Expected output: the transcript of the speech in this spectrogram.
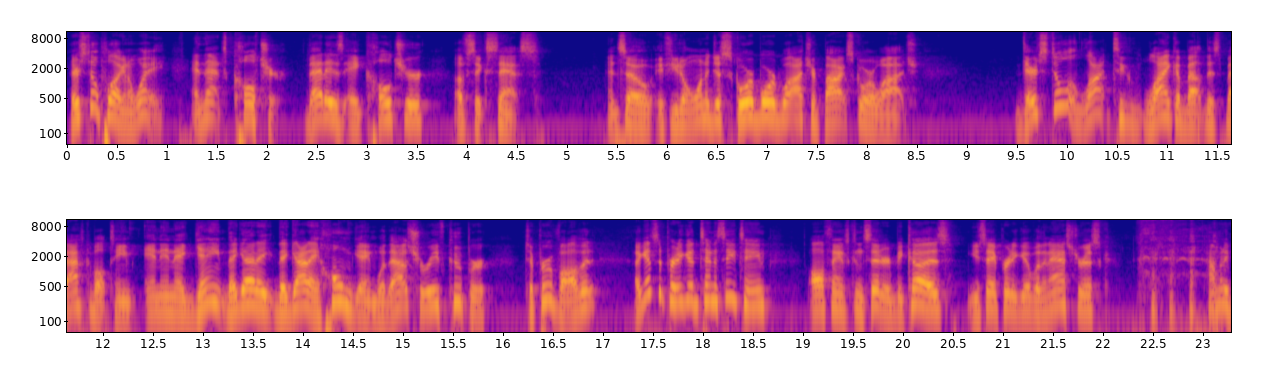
they're still plugging away. And that's culture. That is a culture of success. And so if you don't want to just scoreboard watch or box score watch, there's still a lot to like about this basketball team. And in a game, they got a they got a home game without Sharife Cooper to prove all of it against a pretty good Tennessee team, all things considered. Because you say pretty good with an asterisk. How many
